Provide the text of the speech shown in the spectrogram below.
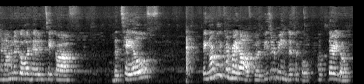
And I'm gonna go ahead and take off the tails. They normally come right off, but these are being difficult. Oh, there you go.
